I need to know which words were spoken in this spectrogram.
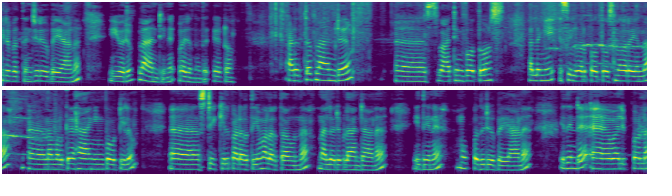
ഇരുപത്തഞ്ച് രൂപയാണ് ഈ ഒരു പ്ലാന്റിന് വരുന്നത് കേട്ടോ. അടുത്ത പ്ലാന്റ് സ്വാറ്റിൻ പോത്തോസ് അല്ലെങ്കിൽ സിൽവർ പോത്തോസ് എന്ന് പറയുന്ന നമ്മൾക്ക് ഹാങ്ങിങ് പോട്ടിലും സ്റ്റിക്കിൽ പടർത്തിയും വളർത്താവുന്ന നല്ലൊരു പ്ലാന്റ് ആണ്. ഇതിന് മുപ്പത് രൂപയാണ്. ഇതിന്റെ വലിപ്പമുള്ള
